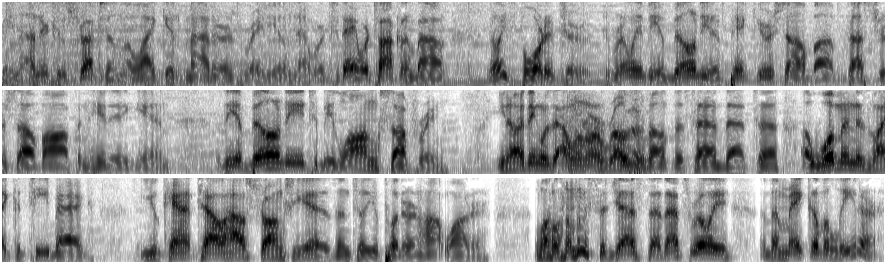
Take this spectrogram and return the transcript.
being under construction on the Like It Matters radio network. Today we're talking about really fortitude, really the ability to pick yourself up, dust yourself off, and hit it again. The ability to be long suffering. You know, I think it was Eleanor Roosevelt that said that uh, a woman is like a tea bag. You can't tell how strong she is until you put her in hot water. Well, I'm going to suggest that that's really the make of a leader.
